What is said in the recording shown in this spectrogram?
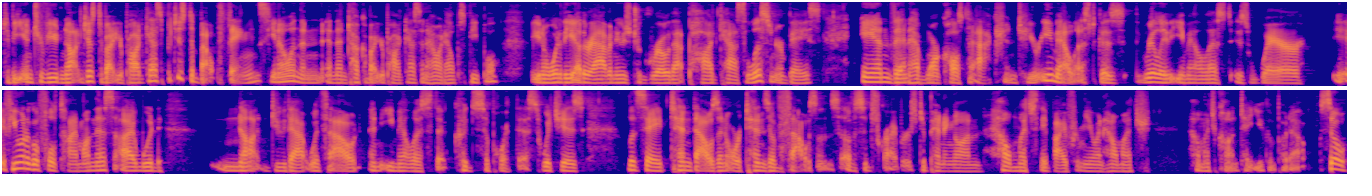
to be interviewed, not just about your podcast, but just about things, you know, and then and then talk about your podcast and how it helps people. You know, what are the other avenues to grow that podcast listener base, and then have more calls to action to your email list? Because really, the email list is where, if you want to go full time on this, I would not do that without an email list that could support this, which is let's say 10,000 or tens of thousands of subscribers depending on how much they buy from you and how much how much content you can put out. So,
